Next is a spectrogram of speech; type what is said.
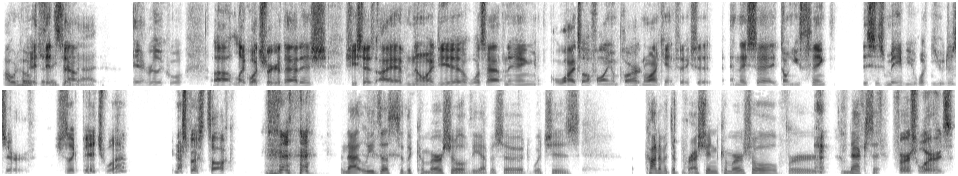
I would hope that they sound, did that. Yeah, really cool. Uh, like what triggered that is she says, I have no idea what's happening, why it's all falling apart, and why I can't fix it. And they say, Don't you think this is maybe what you deserve? She's like, Bitch, what? You're not supposed to talk. and that leads us to the commercial of the episode, which is kind of a depression commercial for Nexus. First words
